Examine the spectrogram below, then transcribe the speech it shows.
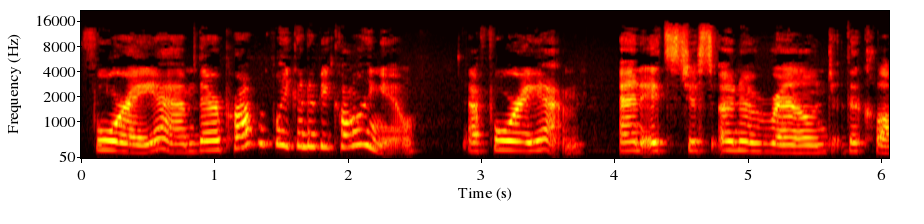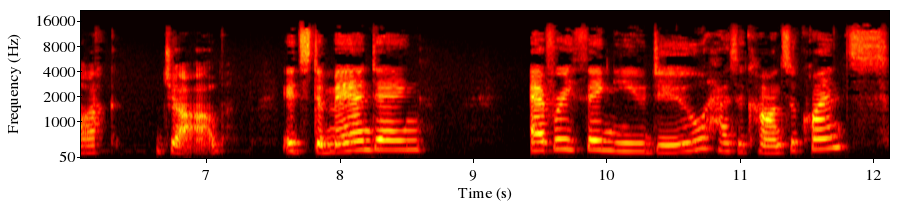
4 a.m., they're probably going to be calling you at 4 a.m. And it's just an around the clock job. It's demanding. Everything you do has a consequence,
